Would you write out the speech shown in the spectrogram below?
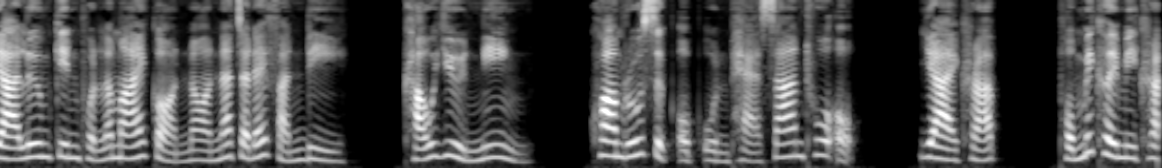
อย่าลืมกินผลไม้ก่อนนอนน่าจะได้ฝันดี เขายืนนิ่ง ความรู้สึกอบอุ่นแผ่ซ่านทั่วอก ยายครับ ผมไม่เคยมีใคร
